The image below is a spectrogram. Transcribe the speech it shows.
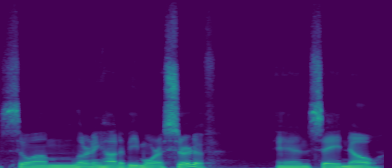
So I'm learning how to be more assertive and say no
